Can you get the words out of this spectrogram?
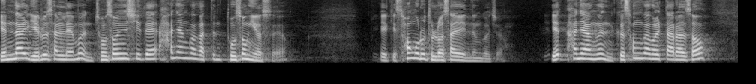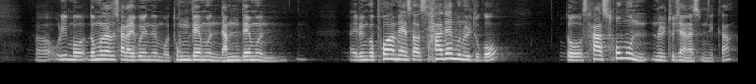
옛날 예루살렘은 조선시대 한양과 같은 도성이었어요. 이렇게 성으로 둘러싸여 있는 거죠. 옛 한양은 그 성곽을 따라서 어, 우리 뭐 너무나도 잘 알고 있는 뭐 동대문, 남대문 이런 거 포함해서 사대문을 두고 또 사소문을 두지 않았습니까?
